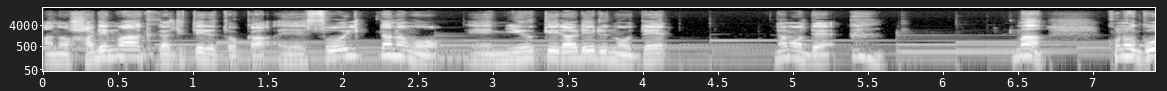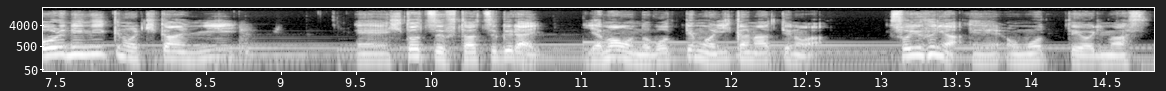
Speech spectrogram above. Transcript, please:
あの晴れマークが出てるとか、えー、そういったのも、え見受けられるので、なので、まあ、このゴールデンウィークの期間に、えー、1つ、2つぐらい、山を登ってもいいかなっていうのは、そういうふうには、えー、思っております。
